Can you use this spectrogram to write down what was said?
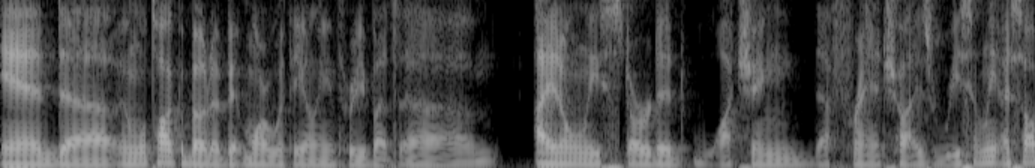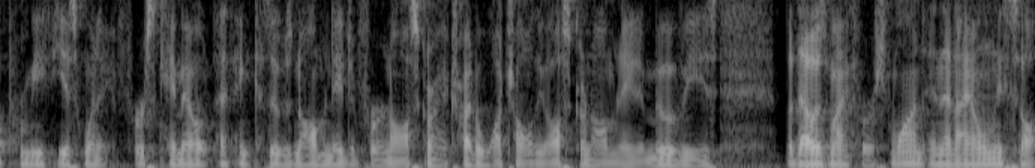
And, uh, and we'll talk about it a bit more with Alien 3, but um, I had only started watching the franchise recently. I saw Prometheus when it first came out, I think because it was nominated for an Oscar. And I tried to watch all the Oscar nominated movies but that was my first one. And then I only saw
